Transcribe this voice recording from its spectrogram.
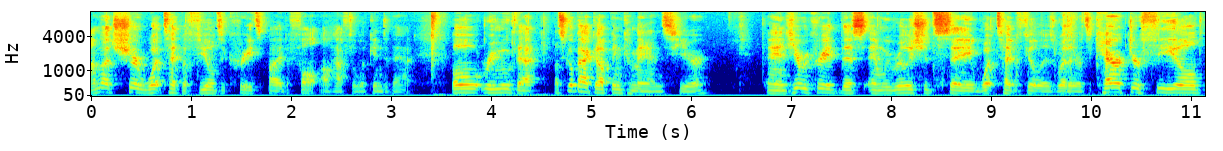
I'm not sure what type of fields it creates by default. I'll have to look into that. But we'll remove that. Let's go back up in commands here. And here we create this, and we really should say what type of field is, whether it's a character field,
